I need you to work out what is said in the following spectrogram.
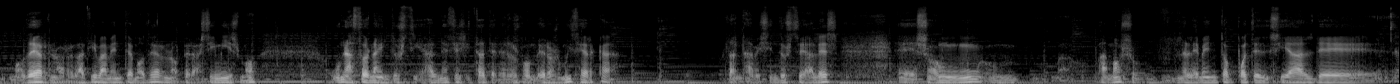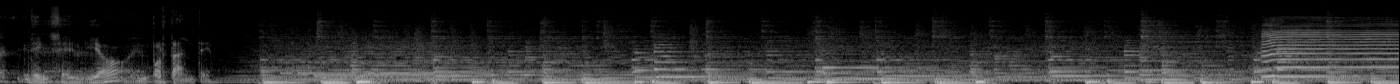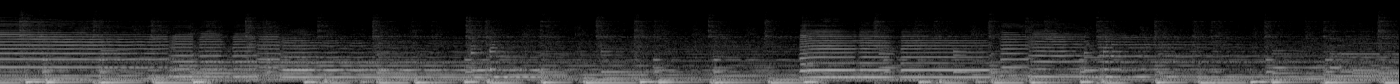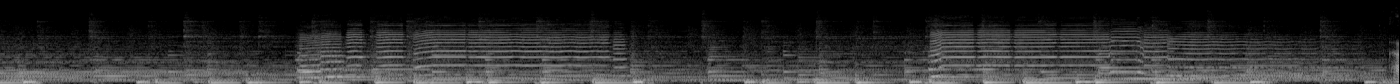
moderno, relativamente moderno, pero asimismo una zona industrial necesita tener los bomberos muy cerca. Las naves industriales eh, son, vamos, un elemento potencial de incendio importante.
